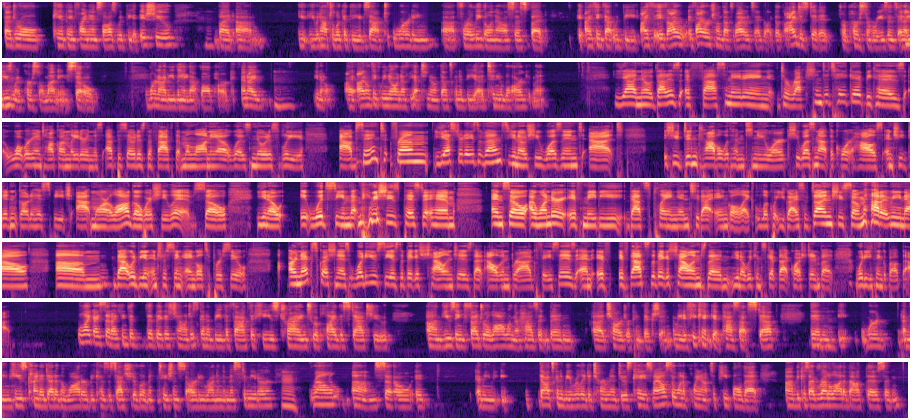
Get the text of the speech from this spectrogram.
federal campaign finance laws would be at issue Mhm. but um, you, you would have to look at the exact wording uh, for a legal analysis but I- think that would be. I if I if I were Trump, that's what I would say. I'd be like, look, I just did it for personal reasons, and I use my personal money. So we're not even in that ballpark. And I, Mhm. you know, I, I don't think we know enough yet to know if that's going to be a tenable argument. Yeah, no, that is a fascinating direction to take it because what we're going to talk on later in this episode is the fact that Melania was noticeably absent from yesterday's events. You know, she wasn't at she didn't travel with him to New York. She wasn't at the courthouse and she didn't go to his speech at Mar-a-Lago where she lives. So, you know, it would seem that maybe she's pissed at him. And so I wonder if maybe that's playing into that angle. Like, look what you guys have done. She's so mad at me now. Um, that would be an interesting angle to pursue. Our next question is what do you see as the biggest challenges that Alvin Bragg faces? And if if that's the biggest challenge, then you know we can skip that question. But what do you think about that? Well, like I said, I think that the biggest challenge is going to be the fact that he's trying to apply the statute um, using federal law when there hasn't been a charge or conviction. I mean, if he can't get past that step, then he, we're, I mean, he's kind of dead in the water because the statute of limitations is already run in the misdemeanor Mm. realm. Um, so it, I mean, that's going to be really determinative to his case. And I also want to point out to people that, um, because I've read a lot about this and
